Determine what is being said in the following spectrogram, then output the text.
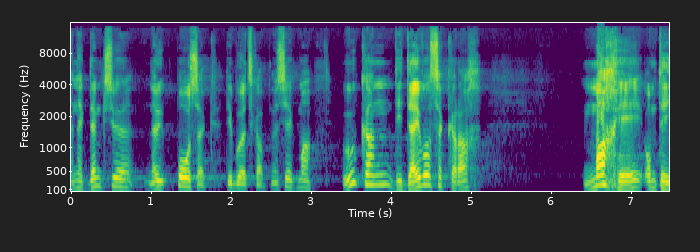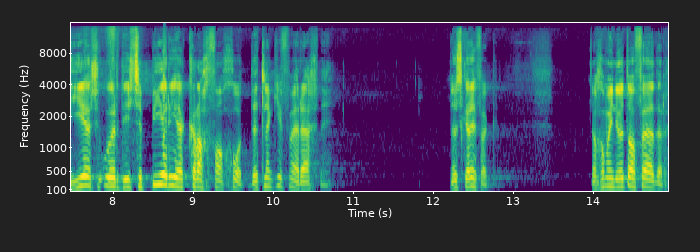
En ek dink so, nou pos ek die boodskap. Nou sê ek maar, hoe kan die duiwelse krag mag hê om te heers oor die superiore krag van God? Dit klink nie vir my reg nie. Nou skryf ek. Nou gaan my nota verder.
